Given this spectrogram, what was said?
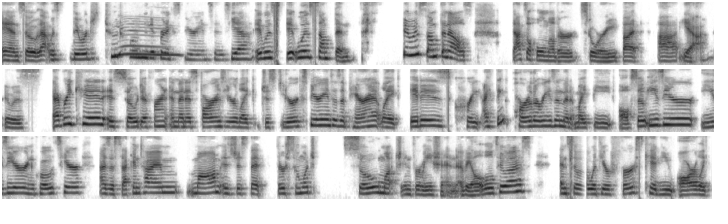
and so that was they were just two Yay. totally different experiences. Yeah it was it was something. It was something else. That's a whole nother story but uh yeah it was every kid is so different. And then as far as your like just your experience as a parent like it is crazy i think part of the reason that it might be also easier easier in quotes here as a second time mom is just that there's so much so much information available to us. And so with your first kid you are like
